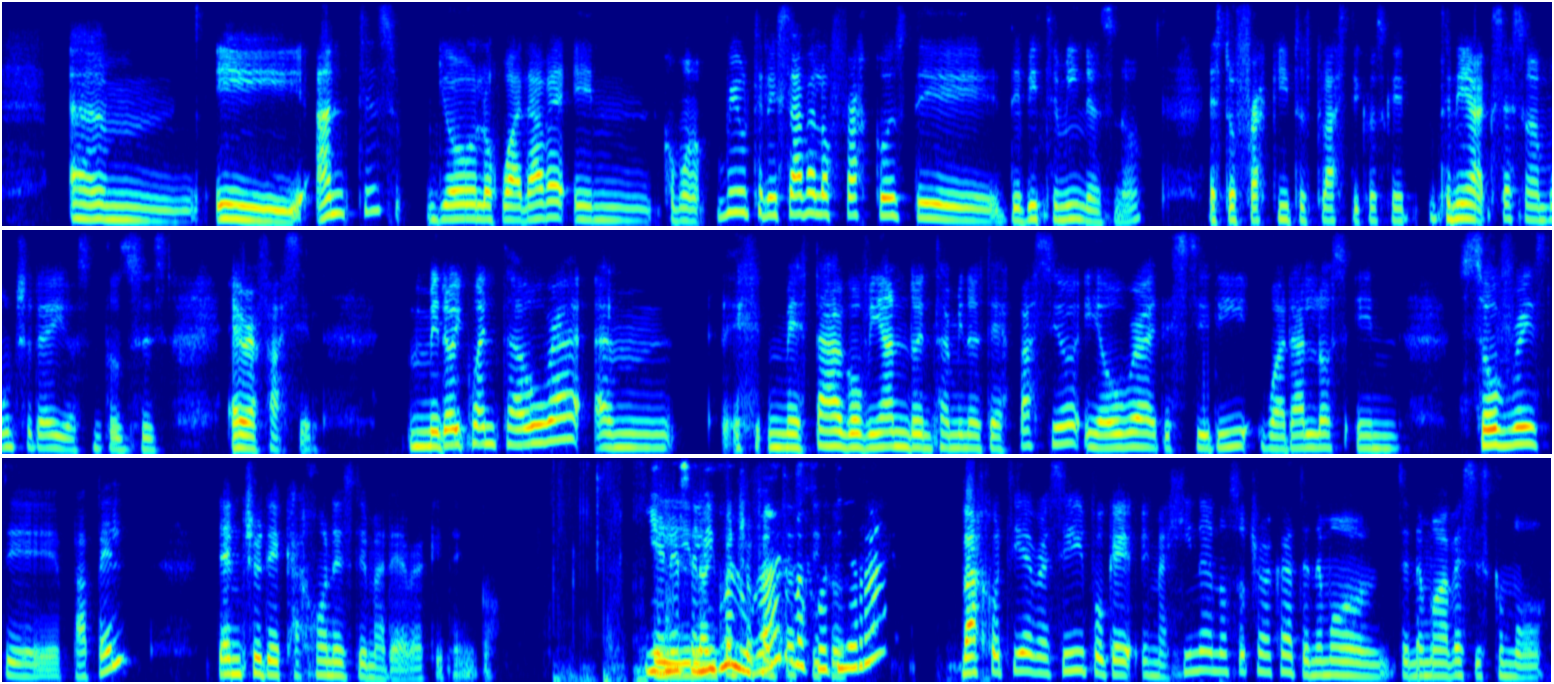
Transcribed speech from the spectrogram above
Am, y antes yo los guardaba en, como reutilizaba los frascos de, de vitaminas, ¿no? Estos frasquitos plásticos que tenía acceso a muchos de ellos, entonces era fácil. Me doy cuenta ahora, am, me está agobiando en términos de espacio y ahora decidí guardarlos en sobres de papel dentro de cajones de madera que tengo. ¿Y en Y ese mismo lugar, bajo fantástico. tierra? Bajo tierra, sí, porque imagina nosotros acá tenemos, tenemos a veces como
